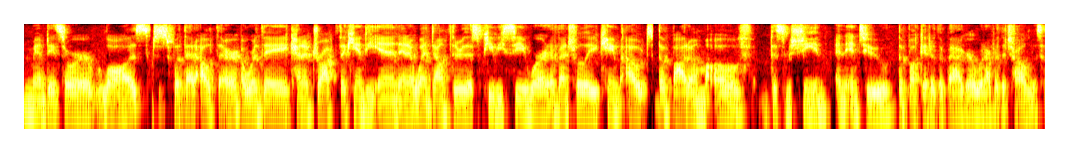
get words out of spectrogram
mandates or laws, just to put that out there, where they kind of dropped the candy in and it went down through this PVC where it eventually came out the bottom of this machine and into the bucket or the bag or whatever the child was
